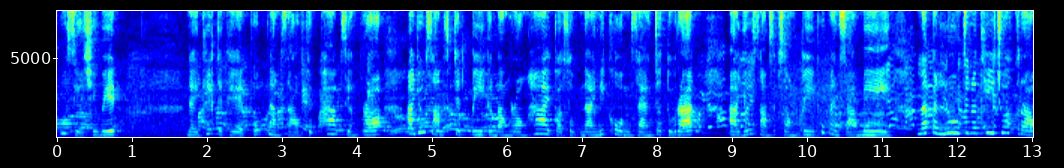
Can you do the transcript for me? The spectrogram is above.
ผู้เสียชีวิต ในที่เกิดเหตุพบนางสาวสุภาพเสียงเพราะ อายุ 37 ปีกำลังร้องไห้กอดศพนายนิคมแสงจตุรัสอายุ 32 ปีผู้เป็นสามี และเป็นลูกเจ้าหน้าที่ชั่วคราว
